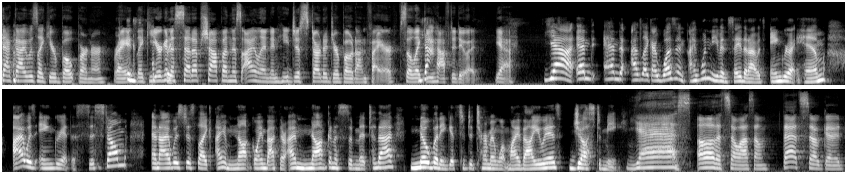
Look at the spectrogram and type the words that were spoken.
that guy was like your boat burner, right? Exactly. Like you're going to set up shop on this island and he just started your boat on fire. So like yeah. you have to do it. Yeah. Yeah, and and I like I wasn't I wouldn't even say that I was angry at him. I was angry at the system and I was just like I am not going back there. I'm not going to submit to that. Nobody gets to determine what my value is, just me. Yes. Oh, that's so awesome. That's so good.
